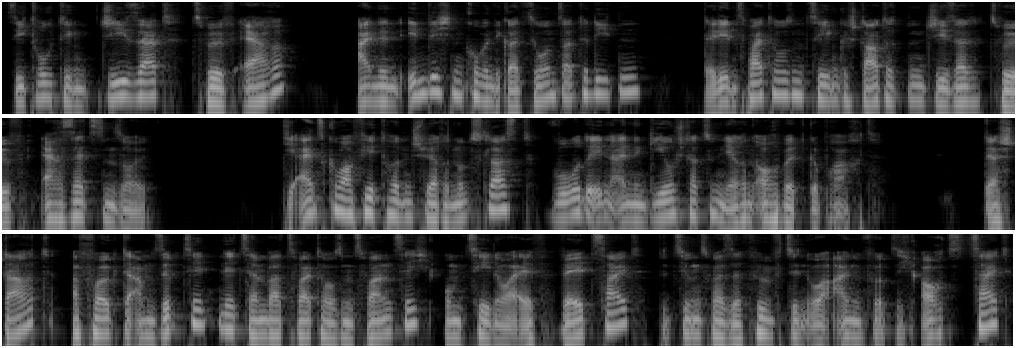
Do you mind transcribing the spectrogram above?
Sie trug den GSAT-12R einen indischen Kommunikationssatelliten, der den 2010 gestarteten GSAT-12 ersetzen soll. Die 1,4 Tonnen schwere Nutzlast wurde in einen geostationären Orbit gebracht. Der Start erfolgte am 17. Dezember 2020 um 10:11 Uhr Weltzeit bzw. 15:41 Uhr Ortszeit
